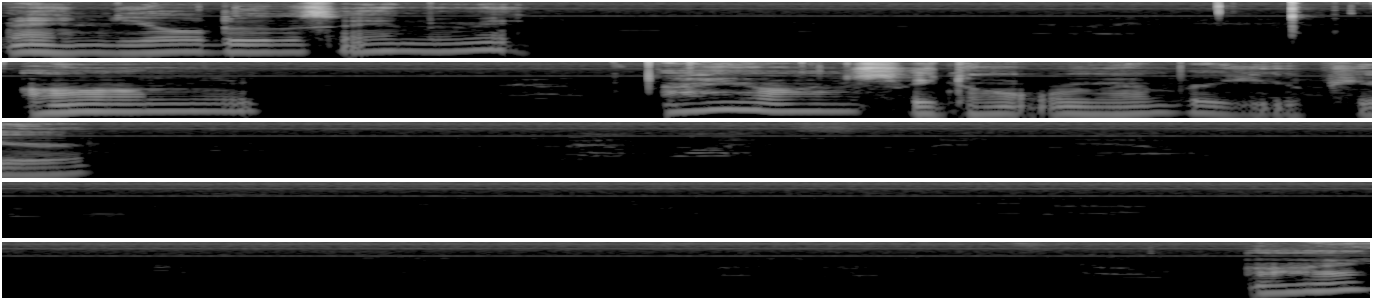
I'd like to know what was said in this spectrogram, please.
and you'll do the same to me. Um, I honestly don't remember you, Pure. I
